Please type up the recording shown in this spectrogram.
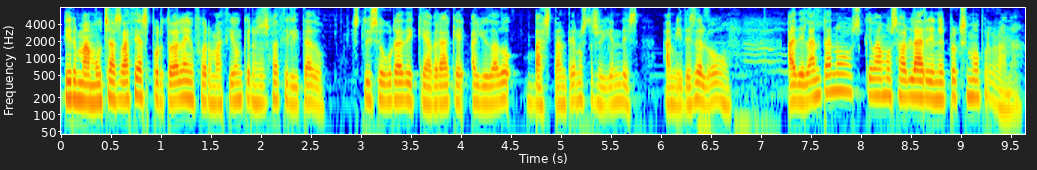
Irma, muchas gracias por toda la información que nos has facilitado. Estoy segura de que habrá ayudado bastante a nuestros oyentes, a mí desde luego. Adelántanos que vamos a hablar en el próximo programa.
